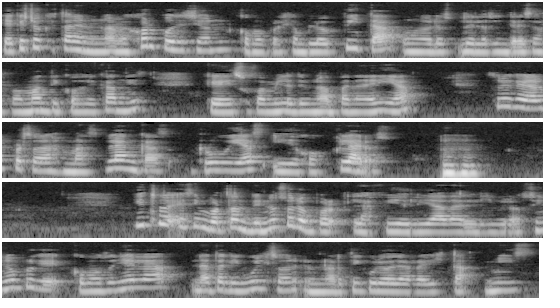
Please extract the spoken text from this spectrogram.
y aquellos que están en una mejor posición, como por ejemplo Pita, uno de los, de los intereses románticos de Candice, que su familia tiene una panadería, son en general personas más blancas, rubias y de ojos claros. Y esto es importante no solo por la fidelidad al libro, sino porque, como señala Natalie Wilson en un artículo de la revista Miss,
